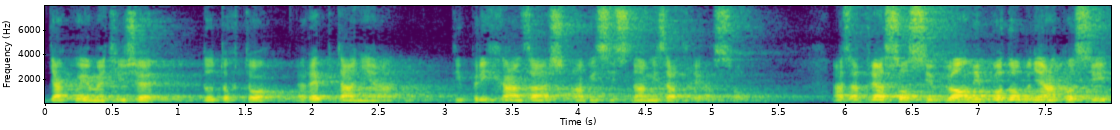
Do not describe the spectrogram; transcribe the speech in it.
Ďakujeme Ti, že do tohto reptania Ty prichádzaš, aby si s nami zatriasol. A zatriasol si veľmi podobne, ako si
